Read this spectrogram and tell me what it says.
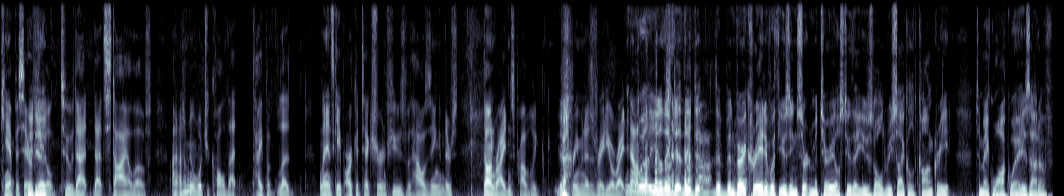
campus airfield to that that style of I, I don't know what you call that type of le- landscape architecture infused with housing. And there's Don Ryden's probably Yeah. screaming at his radio right now. Well, you know, they did they did they've been very creative with using certain materials too. They used old recycled concrete to make walkways out of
